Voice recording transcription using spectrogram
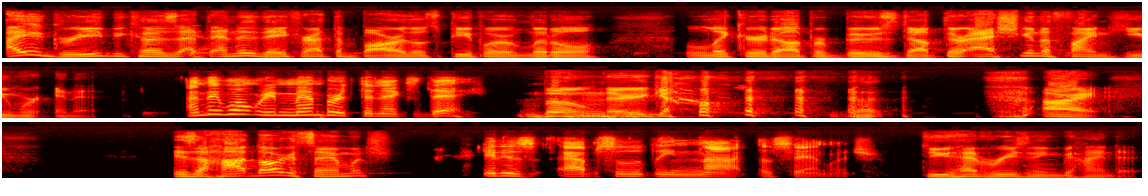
I agree because at yeah. the end of the day, if you're at the bar, those people are a little liquored up or boozed up. They're actually going to find humor in it. And they won't remember it the next day. Boom. There you go. All right. Is a hot dog a sandwich? It is absolutely not a sandwich. Do you have reasoning behind it?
